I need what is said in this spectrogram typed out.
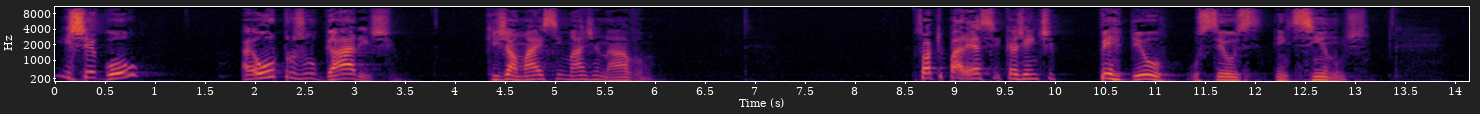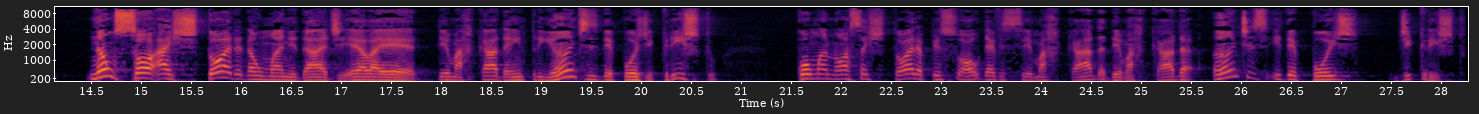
e chegou a outros lugares que jamais se imaginavam. Só que parece que a gente perdeu os seus ensinos. Não só a história da humanidade ela é demarcada entre antes e depois de Cristo, como a nossa história pessoal deve ser marcada, demarcada antes e depois de Cristo.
